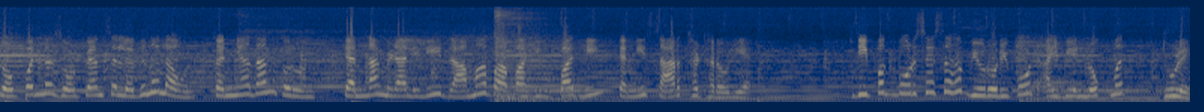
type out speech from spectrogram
चोपन्न जोडप्यांचं लग्न लावून कन्यादान करून त्यांना मिळालेली रामाबाबा ही उपाधी त्यांनी सार्थ ठरवली आहे. दीपक बोरसेसह bureau report IBN Lokmat Dhule.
